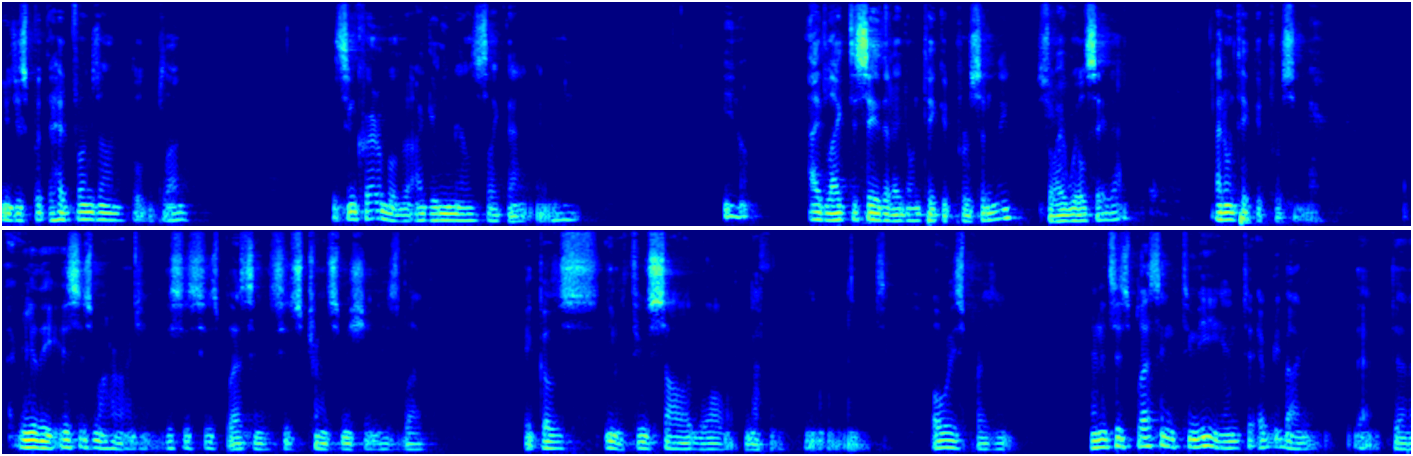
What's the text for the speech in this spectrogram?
You just put the headphones on, pull the plug. It's incredible that I get emails like that. You know, you know, I'd like to say that I don't take it personally, so I will say that. I don't take it personally. Really, this is Maharaji. This is his blessings, his transmission, his love. It goes, you know, through solid wall like nothing, you know, and it's always present. And it's his blessing to me and to everybody that uh,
